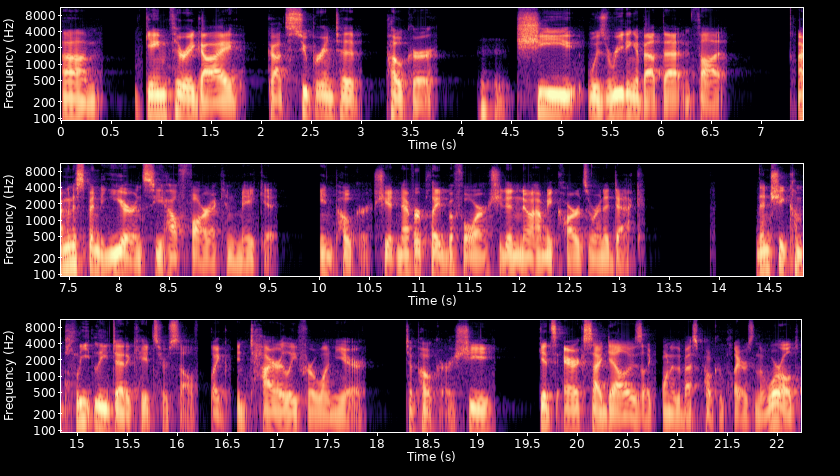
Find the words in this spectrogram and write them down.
Um, game theory guy got super into poker. She was reading about that and thought, I'm going to spend a year and see how far I can make it in poker. She had never played before. She didn't know how many cards were in a deck. Then she completely dedicates herself, like entirely for one year, to poker. She gets Erik Seidel, who's like one of the best poker players in the world,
